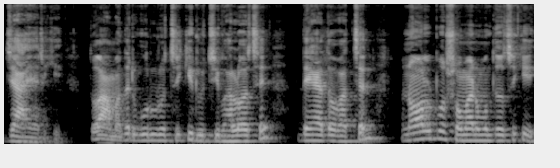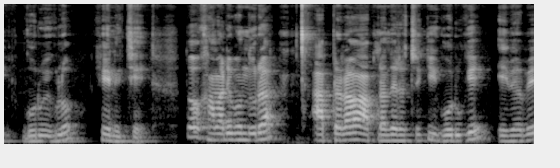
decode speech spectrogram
যায় আর কি। তো আমাদের গরুর হচ্ছে কি, রুচি ভালো আছে দেখা তো পাচ্ছেন। মানে অল্প সময়ের মধ্যে হচ্ছে কি, গরু এগুলো খেয়ে নিচ্ছে। তো খামারি বন্ধুরা, আপনারাও আপনাদের হচ্ছে কি, গরুকে এইভাবে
